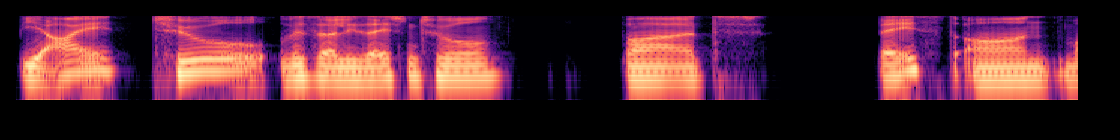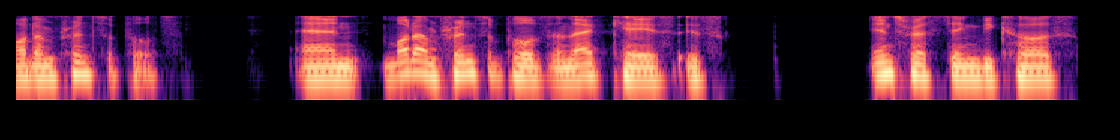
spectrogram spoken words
BI tool, visualization tool, but based on modern principles. And modern principles in that case is interesting because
